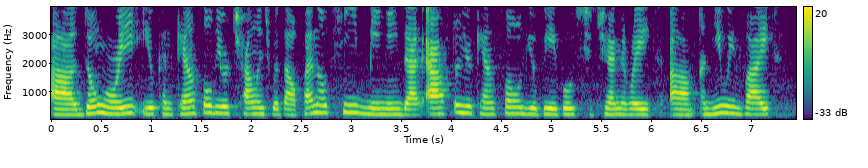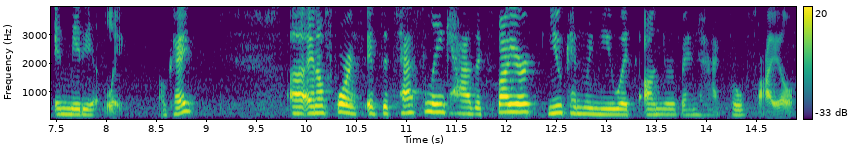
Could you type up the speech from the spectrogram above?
uh, don't worry, you can cancel your challenge without penalty, meaning that after you cancel, you'll be able to generate um, a new invite immediately, okay? Uh, and of course, if the test link has expired, you can renew it on your VanHack profile.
